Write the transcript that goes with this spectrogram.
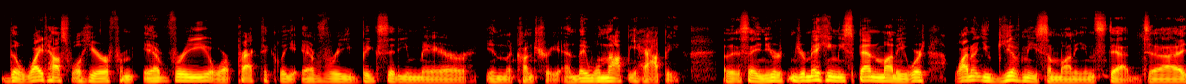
the White House will hear from every or practically every big city mayor in the country, and they will not be happy. Saying you're you're making me spend money. Where why don't you give me some money instead? Uh,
